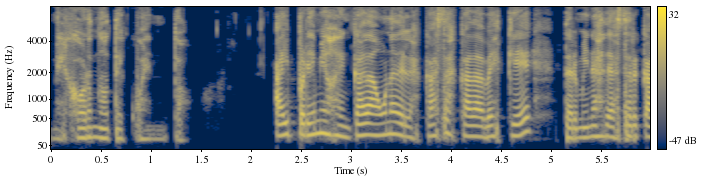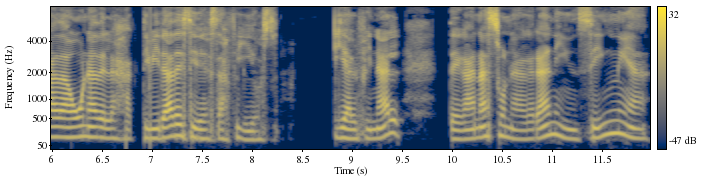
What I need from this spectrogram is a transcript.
mejor no te cuento. Hay premios en cada una de las casas cada vez que terminas de hacer cada una de las actividades y desafíos. Y al final te ganas una gran insignia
